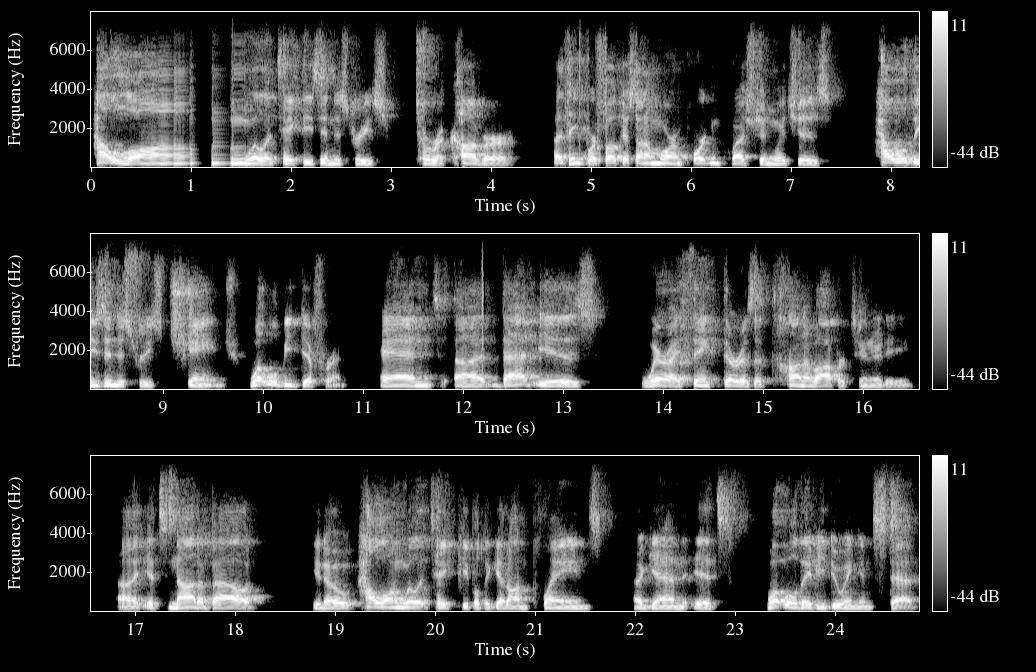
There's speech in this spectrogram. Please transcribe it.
how long will it take these industries to recover. I think we're focused on a more important question, which is how will these industries change? What will be different? And uh, that is where I think there is a ton of opportunity. Uh, it's not about you know how long will it take people to get on planes Again, it's what will they be doing instead?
